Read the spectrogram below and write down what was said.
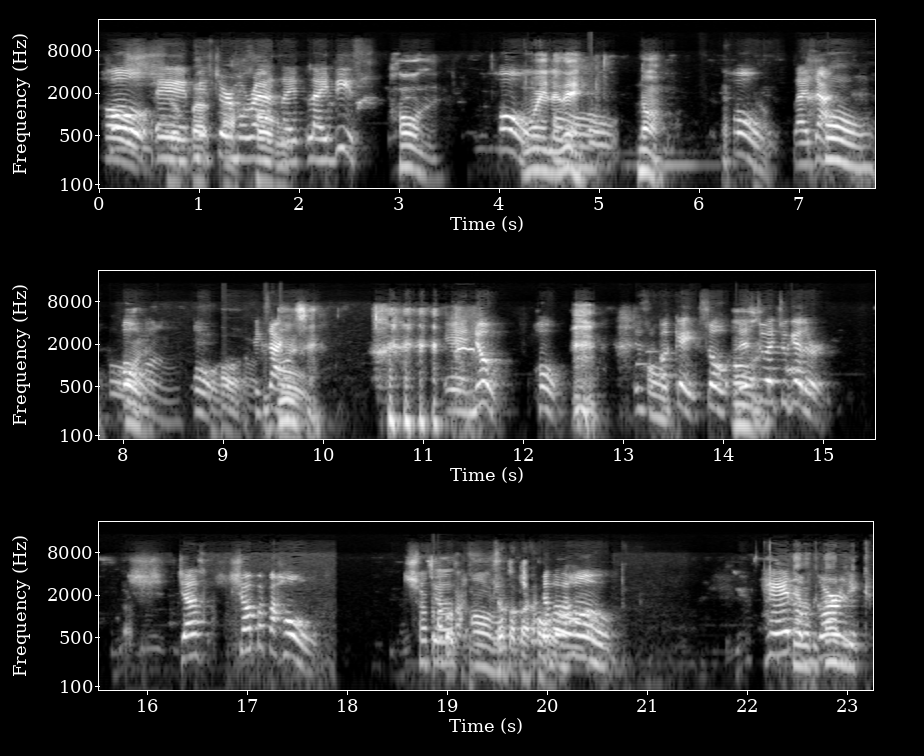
Whole. Uh, Chop up Mr. a Moran, like like this. Whole. Whole. OLD. Oh. No. Whole. Like that. Whole. Whole. Whole. Oh, Exactly. Dulce. Uh, no. Whole. It's- Whole. Okay. So let's do it together. Just chop up a hole. chop Chop up. Chop up a Chop up a hole. hole. Head Head of of garlic.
